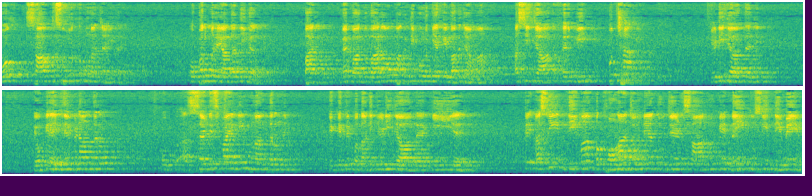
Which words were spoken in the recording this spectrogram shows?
ਉਹ ਸਾਫ਼ ਸੂਰਤ ਹੋਣਾ ਚਾਹੀਦਾ ਹੈ। ਉਹ ਬਲ ਮਰਿਆਦਾ ਦੀ ਗੱਲ ਹੈ। ਪਰ ਮੈਂ ਬਾਅਦ ਦੁਬਾਰਾ ਉਹ ਭਗਤੀ ਕੋਲ ਕੇ ਅੱਗੇ ਵੱਧ ਜਾਵਾਂ, ਅਸੀਂ ਜਾਤ ਫਿਰ ਵੀ ਪੁੱਛਾਂਗੇ। ਕਿਹੜੀ ਜਾਤ ਹੈ ਜੀ? ਕਿਉਂਕਿ ਇੰਨੇ ਬਿਨਾਂ ਅੰਦਰ ਉਹ ਸੈਟੀਸਫਾਈ ਨਹੀਂ ਹੋਣਾ ਅੰਦਰ ਨੇ ਕਿ ਕਿਤੇ ਪਤਾ ਨਹੀਂ ਕਿਹੜੀ ਜਾਤ ਹੈ, ਕੀ ਹੈ। ਤੇ ਅਸੀਂ ਨੀਵਾਂ ਵਿਖਾਉਣਾ ਚਾਹੁੰਦੇ ਆ ਦੂਜੇ ਇਨਸਾਨ ਨੂੰ ਕਿ ਨਹੀਂ, ਤੁਸੀਂ ਨੀਵੇਂ ਹੋ।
